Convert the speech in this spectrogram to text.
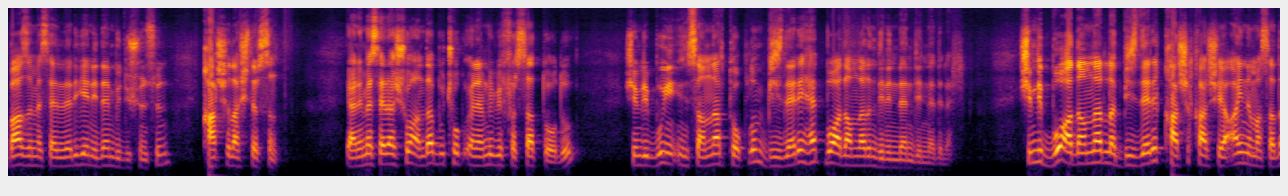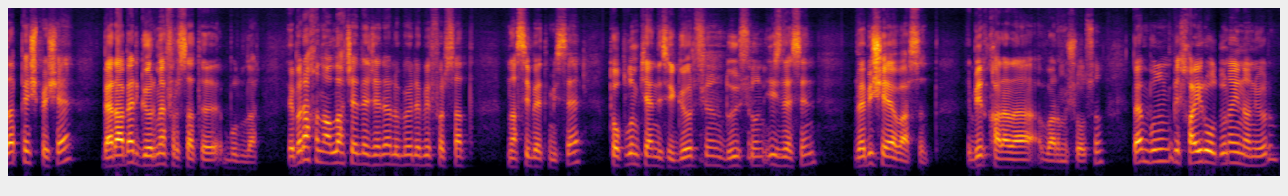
bazı meseleleri yeniden bir düşünsün, karşılaştırsın. Yani mesela şu anda bu çok önemli bir fırsat doğdu. Şimdi bu insanlar toplum bizleri hep bu adamların dilinden dinlediler. Şimdi bu adamlarla bizleri karşı karşıya aynı masada peş peşe beraber görme fırsatı buldular. E bırakın Allah Celle Celaluhu böyle bir fırsat nasip etmişse toplum kendisi görsün, duysun, izlesin ve bir şeye varsın. Bir karara varmış olsun. Ben bunun bir hayır olduğuna inanıyorum.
